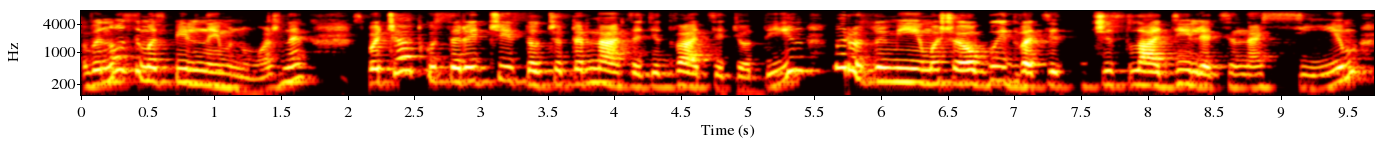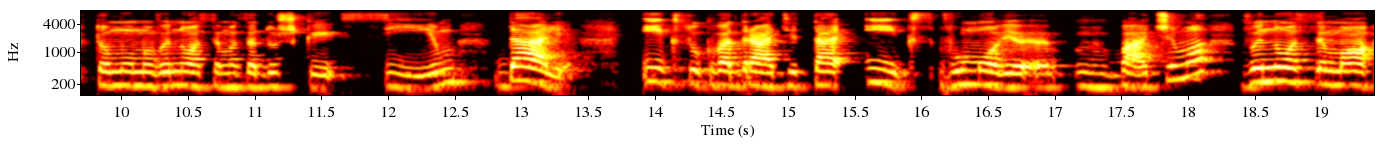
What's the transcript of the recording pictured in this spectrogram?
Виносимо спільний множник. Спочатку серед чисел 14 і 21 ми розуміємо, що обидва ці числа діляться на 7, тому ми виносимо за дужки 7. Далі х у квадраті та х в умові е, бачимо, виносимо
